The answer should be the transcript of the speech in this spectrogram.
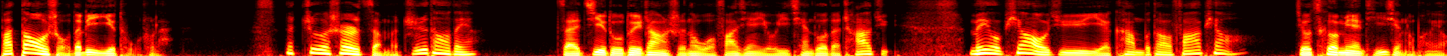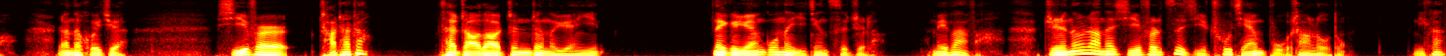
把到手的利益吐出来。那这事儿怎么知道的呀？在季度对账时呢，我发现有一千多的差距，没有票据，也看不到发票，就侧面提醒了朋友，让他回去媳妇儿查查账。才找到真正的原因，那个员工呢已经辞职了，没办法，只能让他媳妇儿自己出钱补上漏洞。你看，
